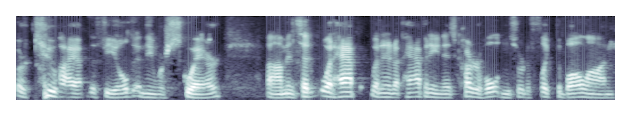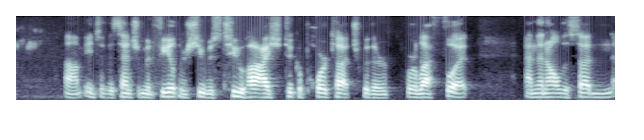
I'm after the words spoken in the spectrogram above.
were too high up the field and they were square. Um, and said what happened, what ended up happening is Carter Holton sort of flicked the ball on um, into the central midfielder. She was too high. She took a poor touch with her, her left foot. And then all of a sudden,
